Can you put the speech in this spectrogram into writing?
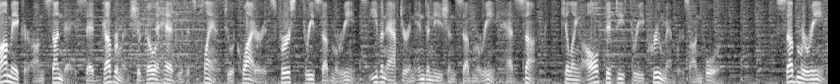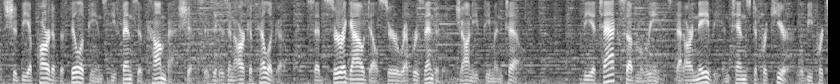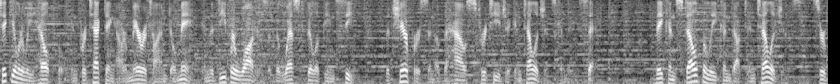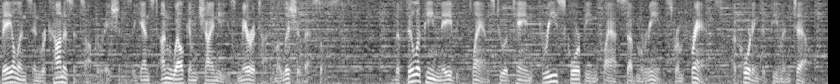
lawmaker on Sunday said government should go ahead with its plan to acquire its first three submarines even after an Indonesian submarine had sunk, killing all 53 crew members on board. Submarines should be a part of the Philippines' defensive combat ships as it is an archipelago, said Surigao del Sur Representative Johnny Pimentel. The attack submarines that our Navy intends to procure will be particularly helpful in protecting our maritime domain in the deeper waters of the West Philippine Sea, the chairperson of the House Strategic Intelligence Committee said. They can stealthily conduct intelligence, surveillance and reconnaissance operations against unwelcome Chinese maritime militia vessels. The Philippine Navy plans to obtain three Scorpène-class submarines from France, according to Pimentel.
